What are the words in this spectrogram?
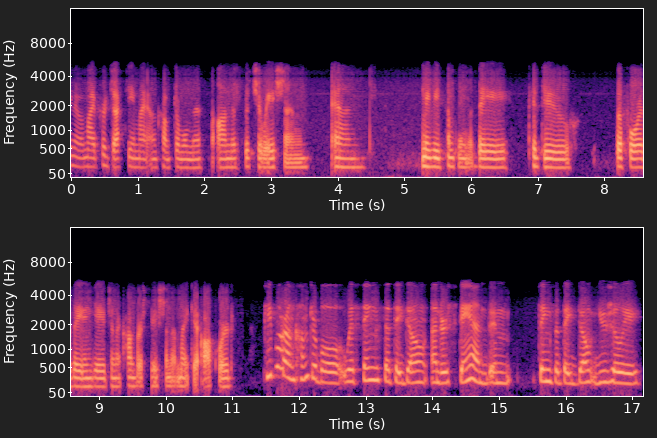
You know, am I projecting my uncomfortableness on the situation, and maybe something that they could do before they engage in a conversation that might get awkward people are uncomfortable with things that they don't understand and things that they don't usually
